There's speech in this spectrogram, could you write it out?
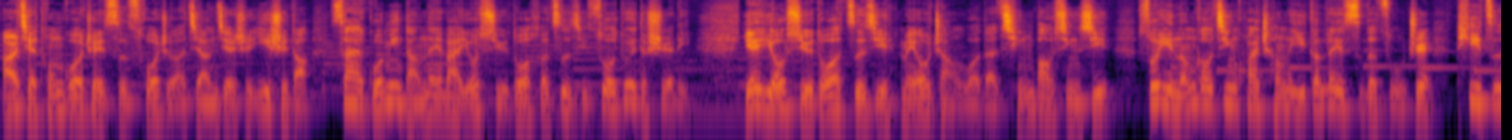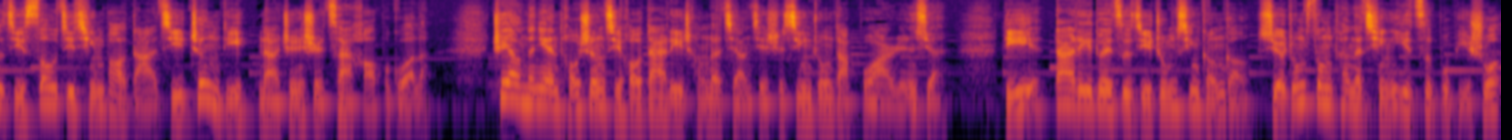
而且通过这次挫折，蒋介石意识到，在国民党内外有许多和自己作对的势力，也有许多自己没有掌握的情报信息，所以能够尽快成立一个类似的组织，替自己搜集情报、打击政敌，那真是再好不过了。这样的念头升起后，戴笠成了蒋介石心中的不二人选。第一，戴笠对自己忠心耿耿，雪中送炭的情谊自不必说，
